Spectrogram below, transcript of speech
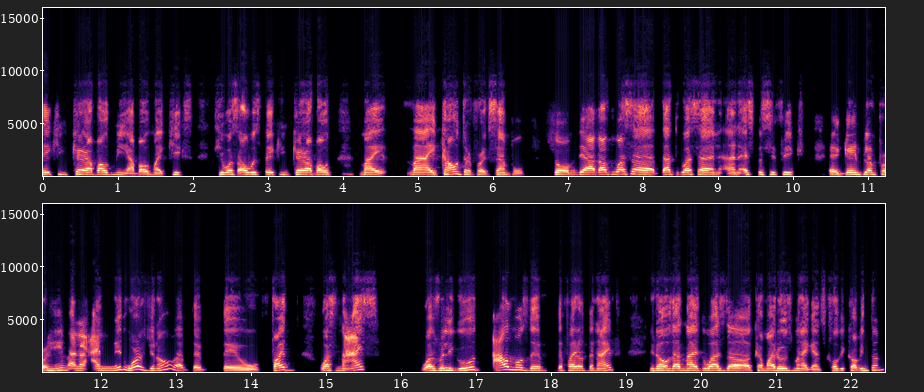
taking care about me, about my kicks. He was always taking care about my my counter, for example. So yeah, that was a that was an, an a specific uh, game plan for him, and and it worked. You know, the the fight was nice, was really good, almost the the fight of the night. You know, that night was the uh, Kamaru Usman against Colby Covington.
